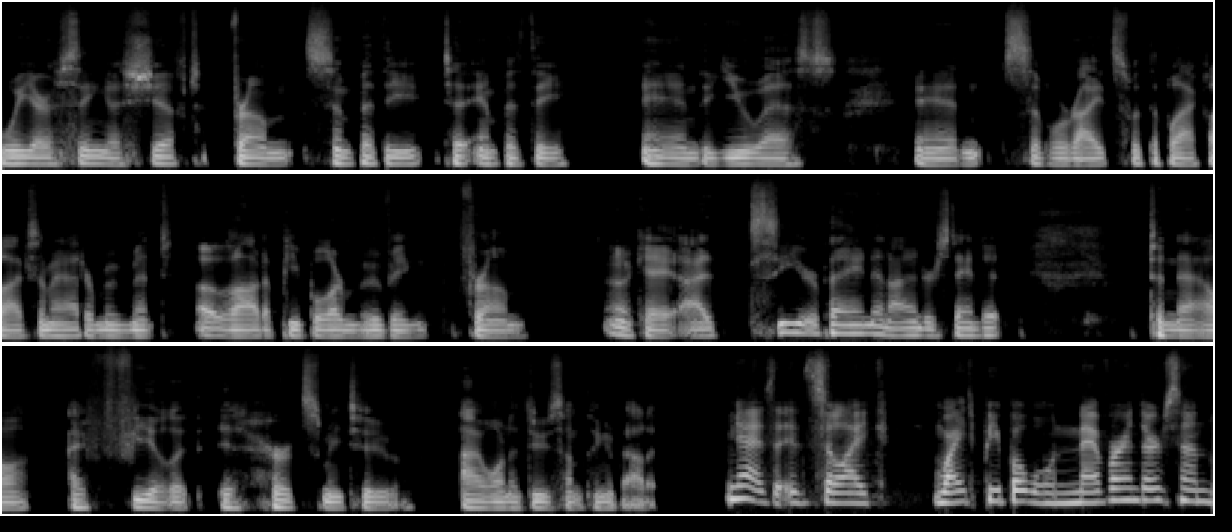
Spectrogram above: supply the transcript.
we are seeing a shift from sympathy to empathy in the US and civil rights with the Black Lives Matter movement. A lot of people are moving from, okay, I see your pain and I understand it, to now I feel it. It hurts me too. I want to do something about it. Yes, it's like white people will never understand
